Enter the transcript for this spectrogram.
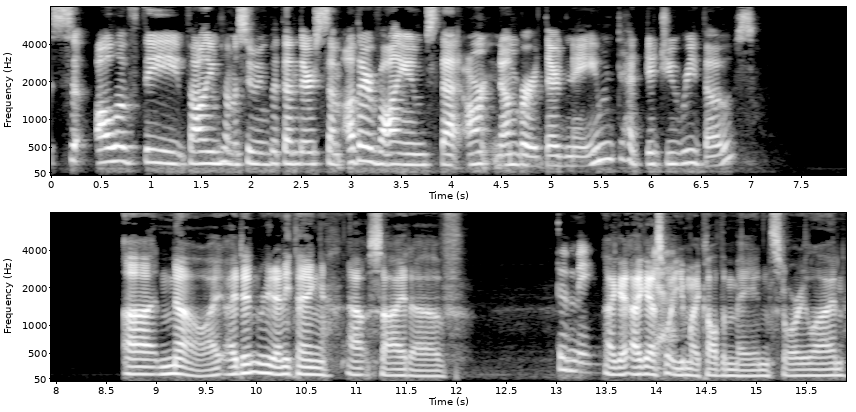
So all of the volumes, I'm assuming, but then there's some other volumes that aren't numbered; they're named. Did you read those? Uh, no, I, I didn't read anything outside of the main. I guess, I guess yeah. what you might call the main storyline.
